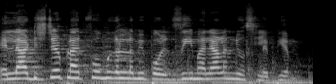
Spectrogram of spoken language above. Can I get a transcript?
എല്ലാ ഡിജിറ്റൽ പ്ലാറ്റ്ഫോമുകളിലും ഇപ്പോൾ സി മലയാളം ന്യൂസ് ലഭ്യം.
